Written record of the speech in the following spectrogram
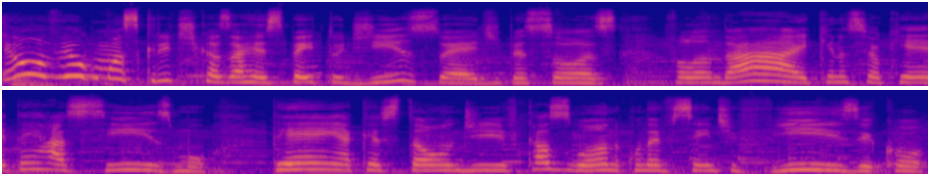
Eu ouvi algumas críticas a respeito disso, é, de pessoas falando, ai, que não sei o quê, tem racismo, tem a questão de ficar zoando com deficiente físico.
